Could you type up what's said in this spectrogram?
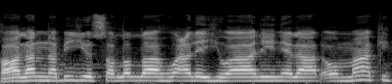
qala annabiyu sallllahu alayhi wa alihi nelaɗo on maaki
